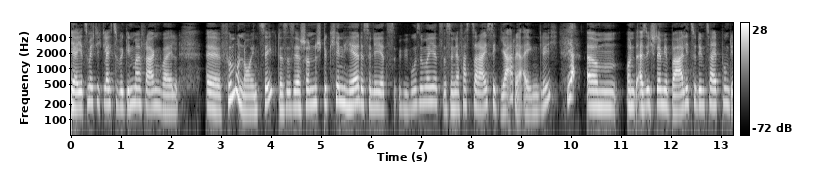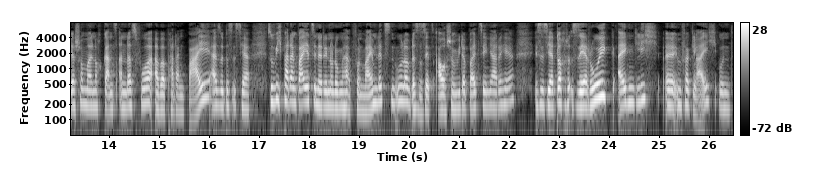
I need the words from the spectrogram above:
Ja, jetzt möchte ich gleich zu Beginn mal fragen, weil äh, 95, das ist ja schon ein Stückchen her, das sind ja jetzt, wie, wo sind wir jetzt? Das sind ja fast 30 Jahre eigentlich. Ja. Ähm, und also ich stelle mir Bali zu dem Zeitpunkt ja schon mal noch ganz anders vor, aber Padang Bai, also das ist ja, so wie ich Padang Bai jetzt in Erinnerung habe von meinem letzten Urlaub, das ist jetzt auch schon wieder bald zehn Jahre her, ist es ja doch sehr ruhig eigentlich äh, im Vergleich. Und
